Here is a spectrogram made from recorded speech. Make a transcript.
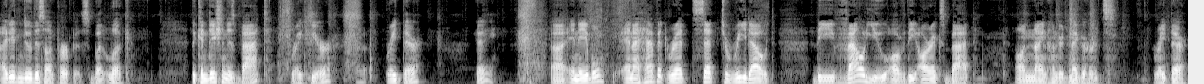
I didn't do this on purpose, but look. The condition is BAT, right here, uh, right there. Okay uh, enable and I have it read, set to read out the value of the RX bat on 900 megahertz right there.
